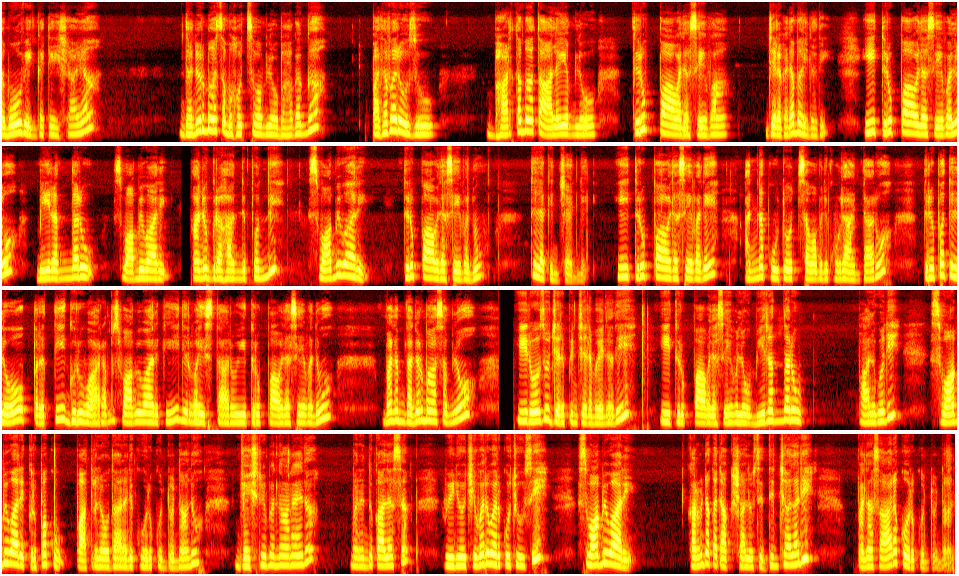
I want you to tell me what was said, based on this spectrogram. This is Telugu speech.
నమో వెంకటేశాయ. ధనుర్మాస మహోత్సవంలో భాగంగా పదవ రోజు భారతమాత ఆలయంలో తిరుప్పావన సేవ జరగడమైనది. ఈ తిరుప్పావన సేవలో మీరందరూ స్వామివారి అనుగ్రహాన్ని పొంది స్వామివారి తిరుప్పావన సేవను తిలకించండి. ఈ తిరుప్పావన సేవనే అన్నకూటోత్సవం అని కూడా అంటారు. తిరుపతిలో ప్రతి గురువారం స్వామివారికి నిర్వహిస్తారు ఈ తిరుప్పావన సేవను. మనం ధనుర్మాసంలో ఈరోజు జరిపించడమైనది. ఈ తిరుప్పావన సేవలో మీరందరూ పాల్గొని స్వామివారి కృపకు పాత్రలవుతారని కోరుకుంటున్నాను. జై శ్రీమన్నారాయణ. మరెందుకు ఆలస్యం? వీడియో చివరి వరకు చూసి స్వామివారి కరుణ కటాక్షాలు సిద్ధించాలని మనసారా కోరుకుంటున్నాను.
